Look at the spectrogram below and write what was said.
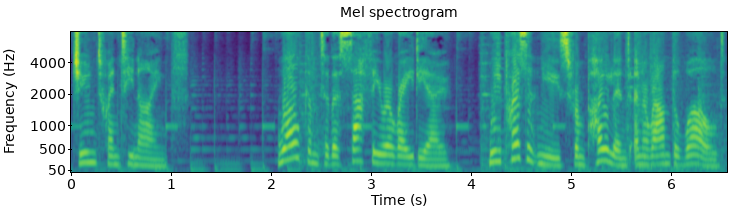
June 29th. Welcome to the Safira Radio. We present news from Poland and around the world,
